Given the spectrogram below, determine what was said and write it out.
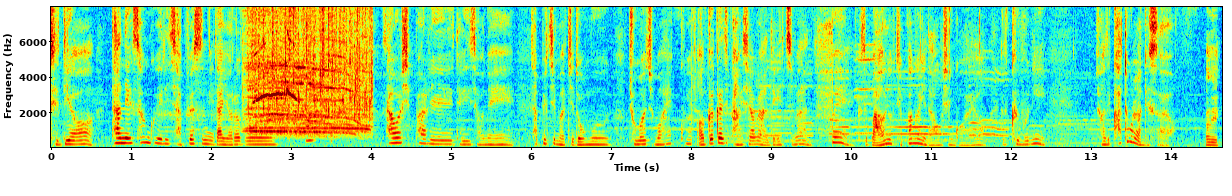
드디어 탄핵 선고일이 잡혔습니다, 여러분. 4월 18일 되기 전에 잡힐지 말지 너무 조마조마했고요. 어, 끝까지 방심하면 안 되겠지만 후에 그래서 마은혁 재판관이 나오신 거예요. 그분이 저한테 카톡을 남겼어요. 탄핵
